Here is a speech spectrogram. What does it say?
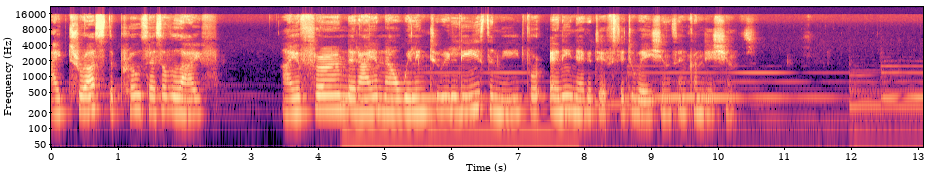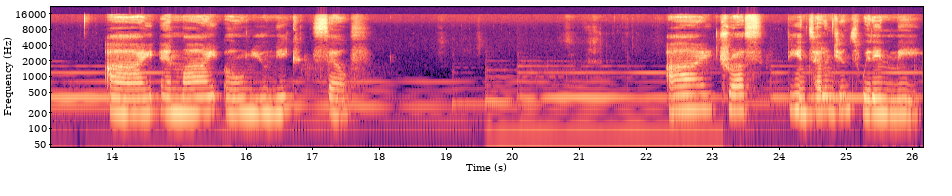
I trust the process of life I affirm that I am now willing to release the need for any negative situations and conditions. I am my own unique self. I trust the intelligence within me.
